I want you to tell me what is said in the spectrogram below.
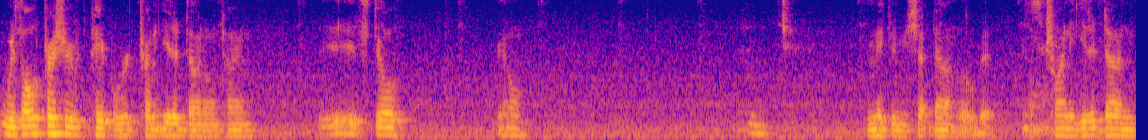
With all the pressure with the paperwork, trying to get it done on time, it's still, you know, making me shut down a little bit. It's Yeah. trying to get it done,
